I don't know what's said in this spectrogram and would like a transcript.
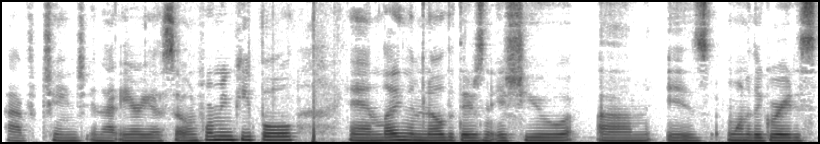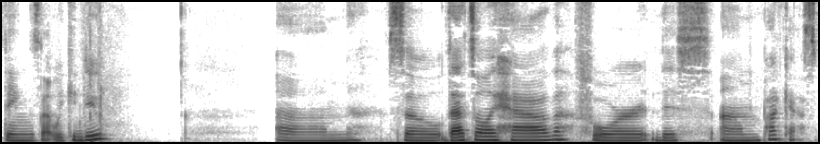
have change in that area. So, informing people and letting them know that there's an issue um, is one of the greatest things that we can do. Um, so that's all I have for this um, podcast.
